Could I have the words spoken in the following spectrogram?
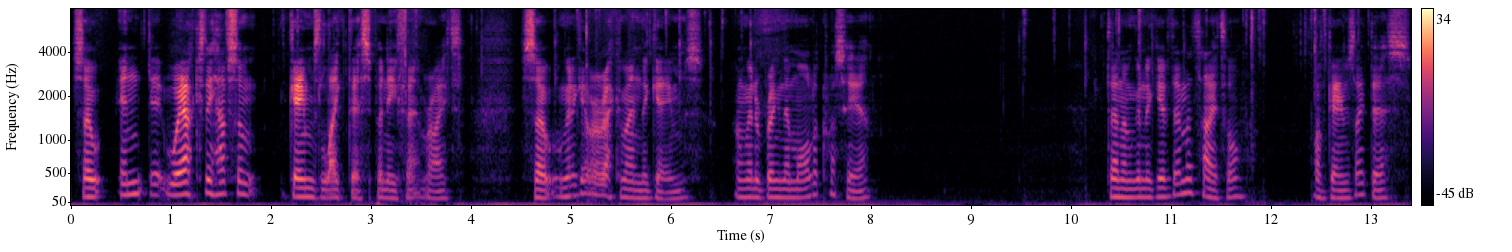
So in it, we actually have some games like this beneath it, right? So I'm going to get my recommended games. I'm going to bring them all across here. Then I'm going to give them a title of games like this.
